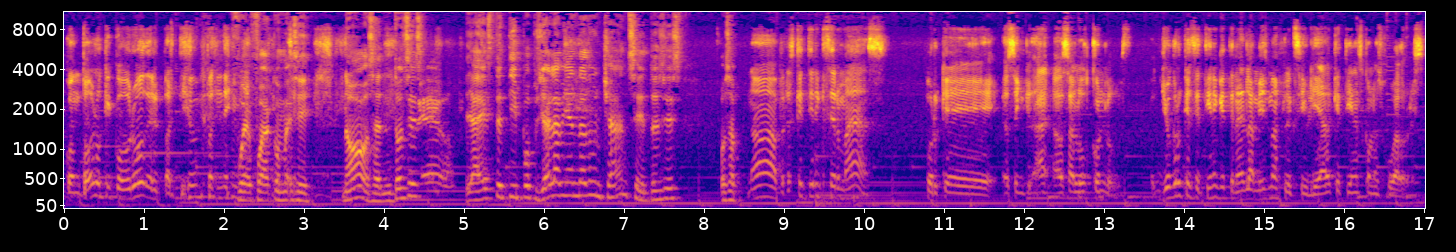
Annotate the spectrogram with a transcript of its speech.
Con todo lo que cobró del partido en pandemia. Fue, fue a comer, sí. No, o sea, entonces Pero, a este tipo pues ya le habían dado un chance, entonces, o sea, No, pero es que tiene que ser más. Porque, o sea, los, con los, yo creo que se tiene que tener la misma flexibilidad que tienes con los jugadores.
